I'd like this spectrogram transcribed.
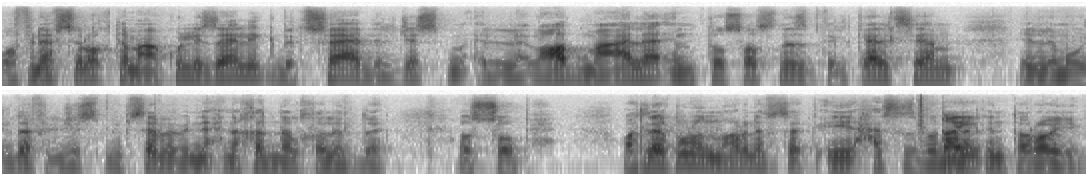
وفي نفس الوقت مع كل ذلك بتساعد الجسم العظم على امتصاص نسبة الكالسيوم اللي موجودة في الجسم بسبب إن إحنا خدنا الخليط ده الصبح وهتلاقي طول النهار نفسك إيه حاسس بإنك طيب. أنت رايق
